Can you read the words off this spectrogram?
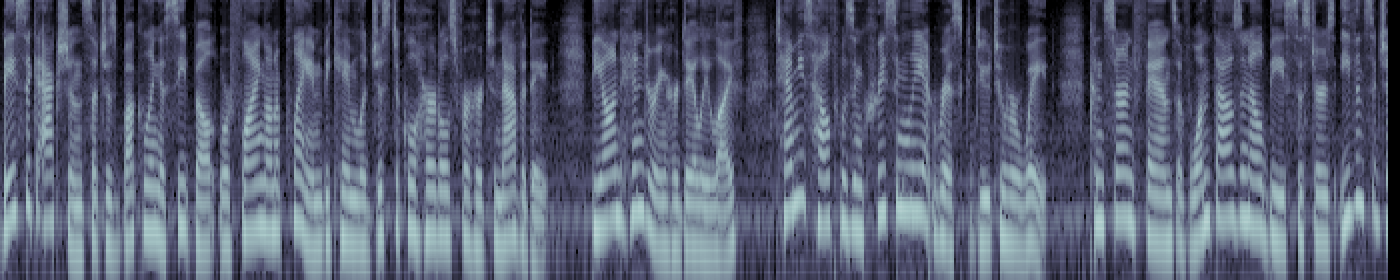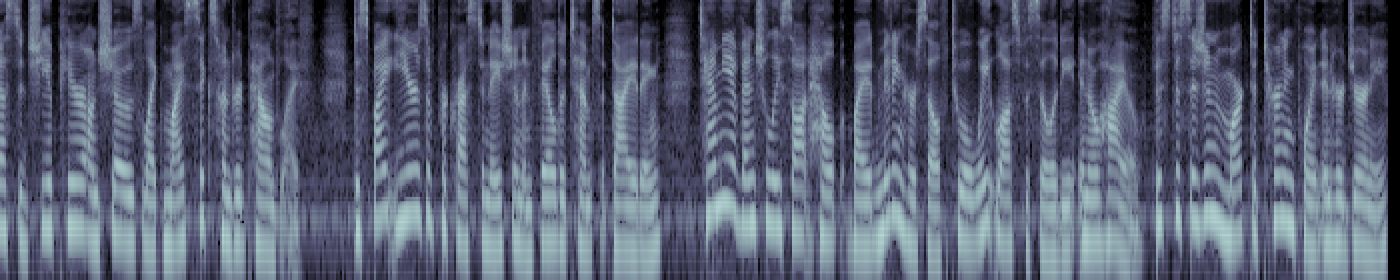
Basic actions such as buckling a seatbelt or flying on a plane became logistical hurdles for her to navigate. Beyond hindering her daily life, Tammy's health was increasingly at risk due to her weight. Concerned fans of 1000 LB Sisters even suggested she appear on shows like My 600 Pound Life. Despite years of procrastination and failed attempts at dieting, Tammy eventually sought help by admitting herself to a weight loss facility in Ohio. This decision marked a turning point in her journey,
